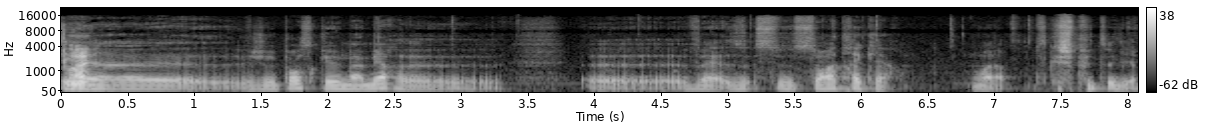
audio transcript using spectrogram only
Et je pense que ma mère sera très claire. Voilà ce que je peux te dire.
